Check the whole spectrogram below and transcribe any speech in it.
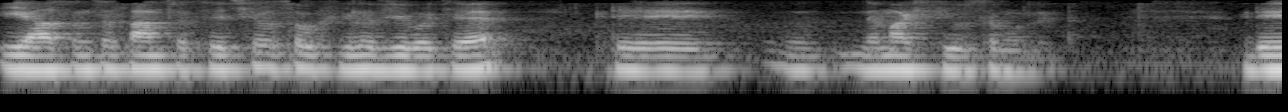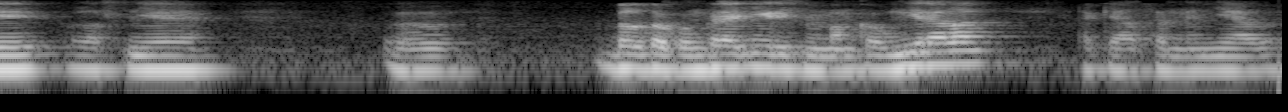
i já jsem se sám přesvědčil, jsou chvíle v životě, kdy nemáš sílu se modlit. Kdy vlastně uh, bylo to konkrétně, když mi mamka umírala, tak já jsem neměl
